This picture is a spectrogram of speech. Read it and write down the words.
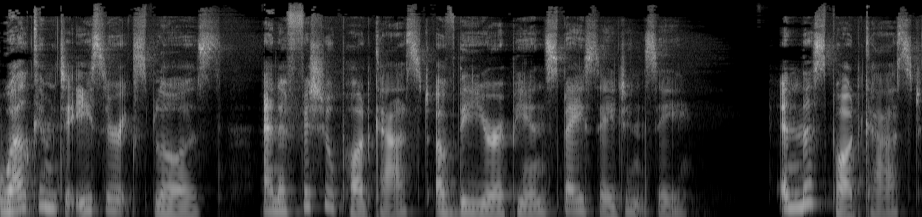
Welcome to ESA Explores, an official podcast of the European Space Agency. In this podcast,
